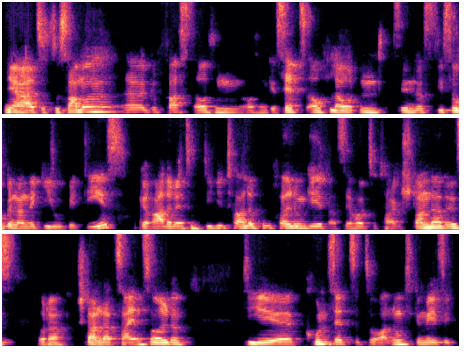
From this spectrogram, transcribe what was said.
Ja, also zusammengefasst aus dem, aus dem Gesetz auflautend sind das die sogenannte GUBDs. Gerade wenn es um digitale Buchhaltung geht, was ja heutzutage Standard ist oder Standard sein sollte, die Grundsätze zur ordnungsgemäßen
